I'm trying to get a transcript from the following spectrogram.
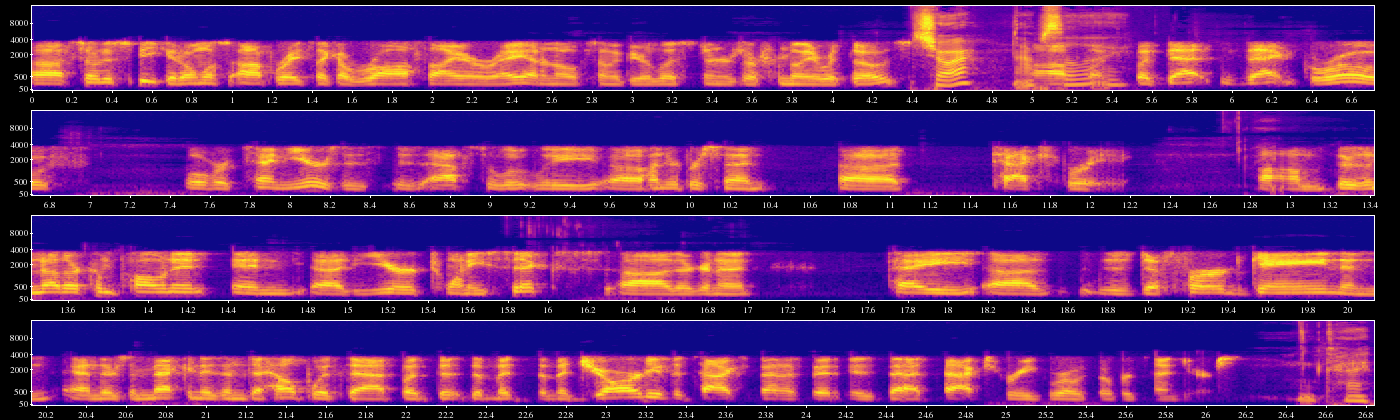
Uh, so to speak, it almost operates like a Roth IRA. I don't know if some of your listeners are familiar with those. Sure, absolutely. Uh, but, but, that that growth over ten years is is absolutely 100 percent uh, tax free. Um, there's another component in uh, year 26. Uh, they're going to pay uh, the deferred gain, and, and there's a mechanism to help with that. But the, the, the majority of the tax benefit is that tax free growth over 10 years. Okay.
